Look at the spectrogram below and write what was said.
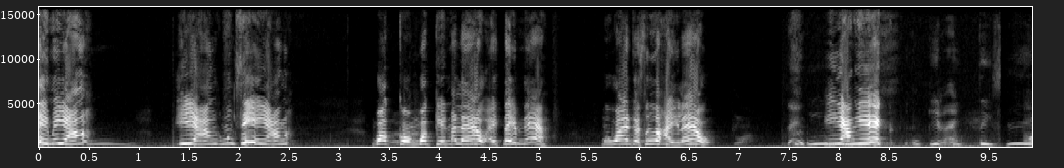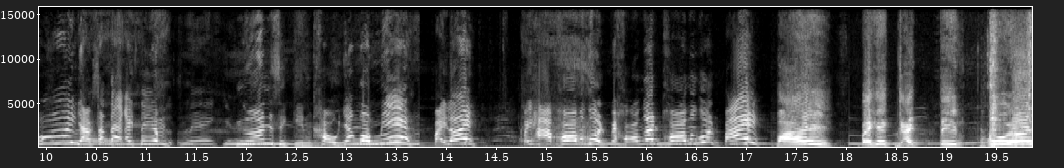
ติมอีหยังอีหยังมึงซีอีหยังบอกกล่องบอกเกณฑ์มาแล้ว ไอติมเนี่ยเมื่อวานก็ซื้อให้แล้วอีหยังอีกกินไอติมโอ้ยอยากสแต็กไอติมเงินสิกินเขายังบ่มีไปเลย ไปหาพ่อมึงคุณไปขอเงินพ่อมึงคุณไป ไป ไปไกลๆตีนกูเลย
